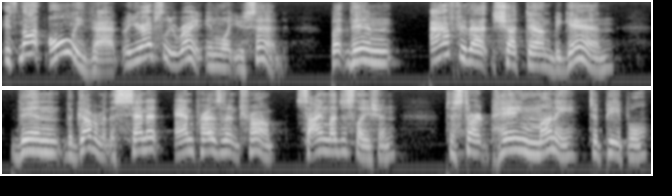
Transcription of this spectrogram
it's not only that. You're absolutely right in what you said. But then after that shutdown began, then the government, the Senate and President Trump signed legislation to start paying money to people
